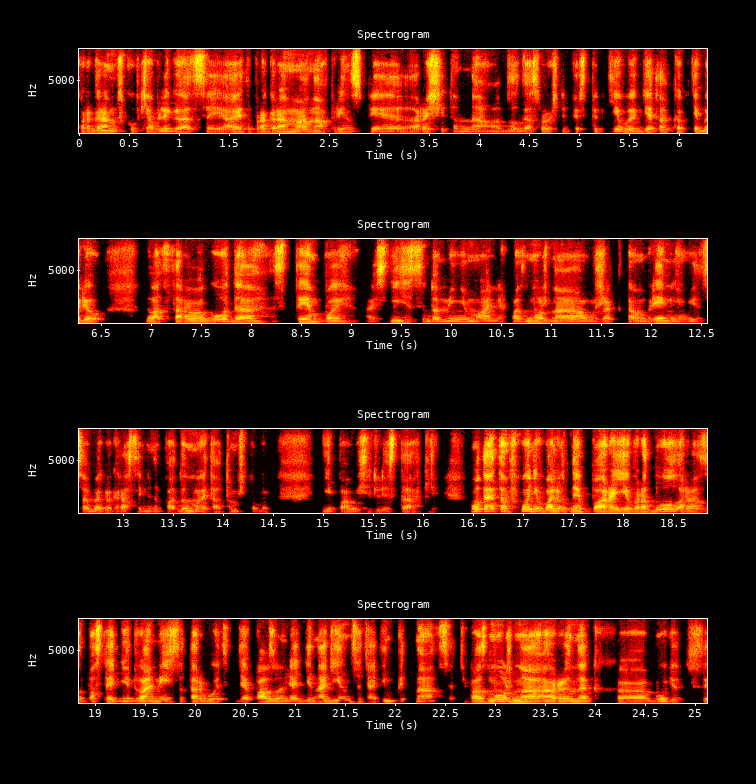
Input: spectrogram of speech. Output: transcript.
программы скупки облигаций, а эта программа, она, в принципе, рассчитана на долгосрочную перспективу, и где-то к октябрю 2022 года с темпы снизится до минимальных. Возможно, уже к тому времени ЕЦБ как раз именно подумает о том, чтобы не повысить ли ставки. Вот на этом фоне валютная пара евро-доллара за последние два месяца торгуется в диапазоне 1.11-1.15. Возможно, рынок э, будет э,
